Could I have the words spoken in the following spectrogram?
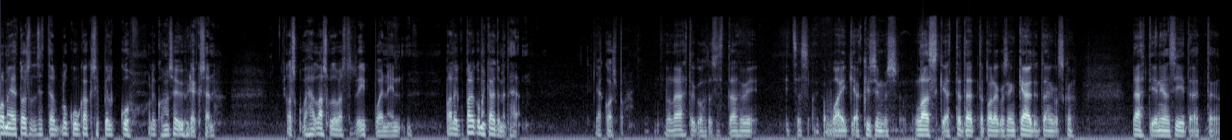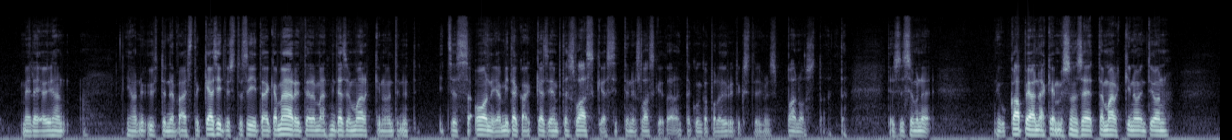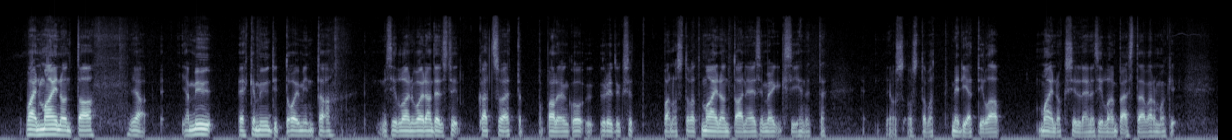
1,3 ja toisaalta sitten lukuun 2, olikohan se 9. Lasku, vähän laskutavasta riippuen, niin paljonko, paljonko me käytämme tähän jakospaan? No lähtökohtaisesti tämä on hyvin itse asiassa aika vaikea kysymys laskea tätä, että paljonko sen käytetään, koska lähtien ihan siitä, että meillä ei ole ihan ihan yhteneväistä käsitystä siitä eikä määritelmää, että mitä se markkinointi nyt itse asiassa on ja mitä kaikkea siihen pitäisi laskea sitten, jos lasketaan, että kuinka paljon yritykset esimerkiksi panostaa. Että tietysti semmoinen niin kuin kapea näkemys on se, että markkinointi on vain mainontaa ja, ja myy, ehkä myyntitoimintaa, niin silloin voidaan tietysti katsoa, että paljonko yritykset panostavat mainontaan ja esimerkiksi siihen, että jos ostavat mediatilaa mainoksilleen, niin silloin päästään varmaankin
